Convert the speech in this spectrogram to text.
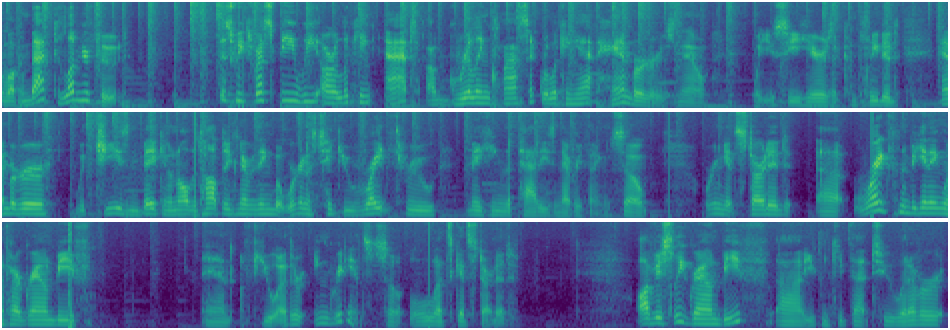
and welcome back to Love Your Food. This week's recipe, we are looking at a grilling classic. We're looking at hamburgers. Now, what you see here is a completed hamburger with cheese and bacon and all the toppings and everything, but we're going to take you right through making the patties and everything. So, we're going to get started uh, right from the beginning with our ground beef and a few other ingredients. So, let's get started. Obviously, ground beef, uh, you can keep that to whatever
